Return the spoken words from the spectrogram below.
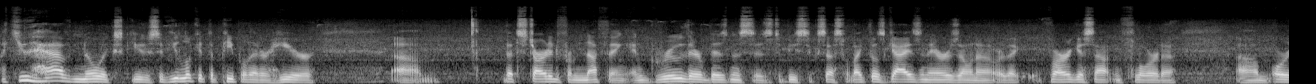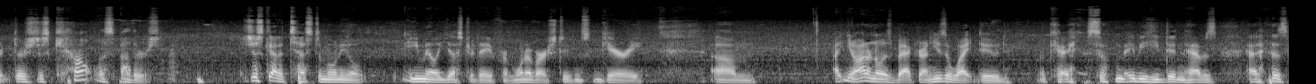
like you have no excuse. If you look at the people that are here um, that started from nothing and grew their businesses to be successful, like those guys in Arizona or like Vargas out in Florida, um, or there's just countless others. Just got a testimonial email yesterday from one of our students, Gary. Um, I, you know, I don't know his background. He's a white dude Okay, so maybe he didn't have as as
